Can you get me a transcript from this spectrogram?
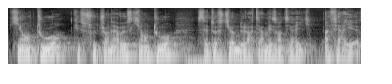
qui entoure, qui est structure nerveuse qui entoure cet ostium de l'artère mésentérique inférieure.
